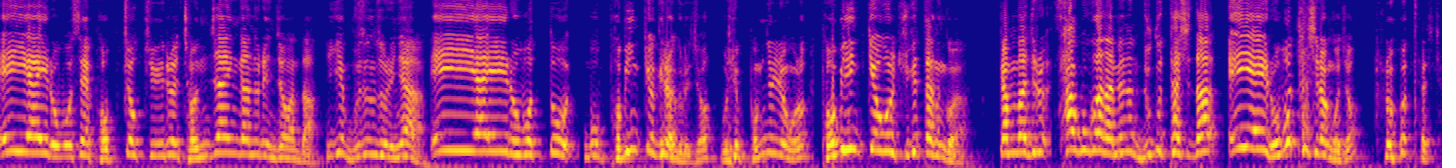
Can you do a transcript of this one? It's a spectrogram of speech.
AI 로봇의 법적 지위를 전자인간으로 인정한다. 이게 무슨 소리냐? AI 로봇도 뭐 법인격이라 그러죠. 우리 법률용어로 법인격을 주겠다는 거야. 그러니까 한마디로 사고가 나면은 누구 탓이다? AI 로봇 탓이란 거죠. 로봇 탓이야.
